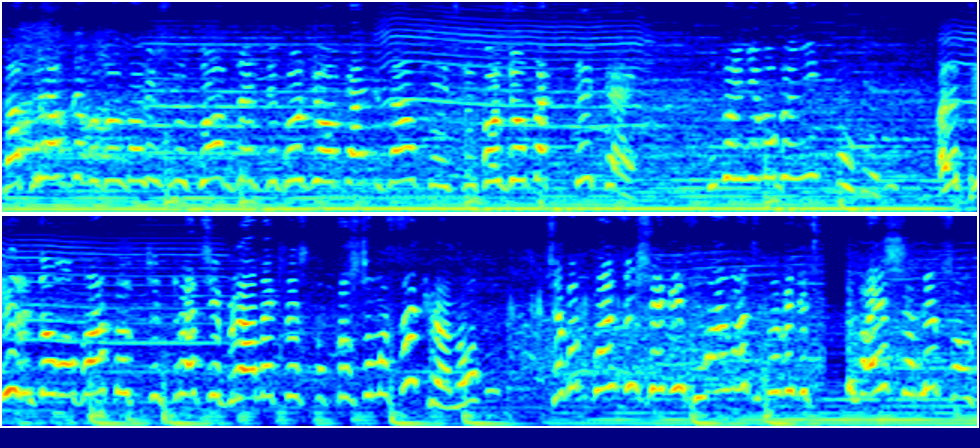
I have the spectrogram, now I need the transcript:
Naprawdę wyglądaliśmy dobrze, jeśli chodzi o organizację, jeśli chodzi o taktykę. Tutaj nie mogę nic powiedzieć. Ale pierdołowatość przy stracie bramek to jest po prostu masakra, no. Trzeba w końcu siedzieć, złamać i powiedzieć, chyba jestem lepsza od.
